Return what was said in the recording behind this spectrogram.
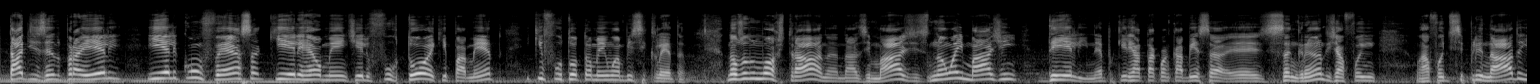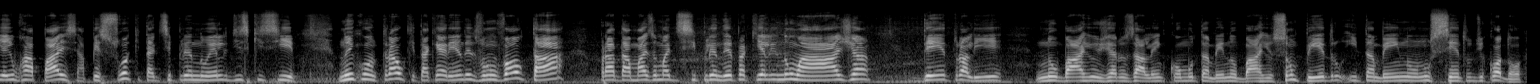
está dizendo para ele e ele confessa que ele realmente ele furtou equipamento e que furtou também uma bicicleta. Nós vamos mostrar né, nas imagens, não a imagem dele, né? Porque ele já está com a cabeça é, sangrando, já foi, já foi disciplinado, e aí o rapaz, a pessoa que está disciplinando ele, diz que se não encontrar o que está querendo, eles vão voltar para dar mais uma disciplina dele, para que ele não haja dentro ali no bairro Jerusalém, como também no bairro São Pedro e também no, no centro de Codó.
